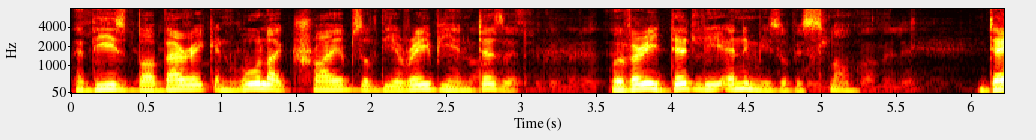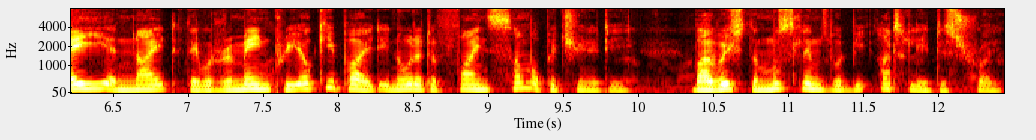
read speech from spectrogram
that these barbaric and warlike tribes of the Arabian desert were very deadly enemies of Islam. Day and night they would remain preoccupied in order to find some opportunity by which the Muslims would be utterly destroyed.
